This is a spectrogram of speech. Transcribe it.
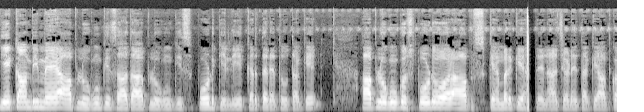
ये काम भी मैं आप लोगों के साथ, आप लोगों की सपोर्ट के लिए करता रहता हूँ ताकि आप लोगों को सपोर्ट हो और आप स्कैमर के हथे ना चढ़े ताकि आपका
